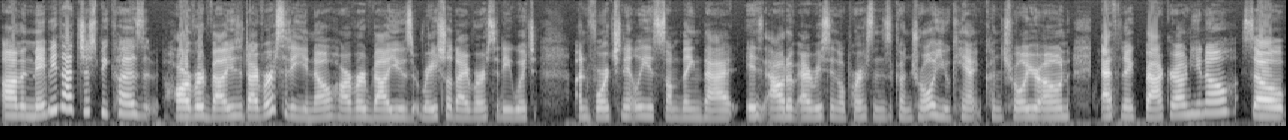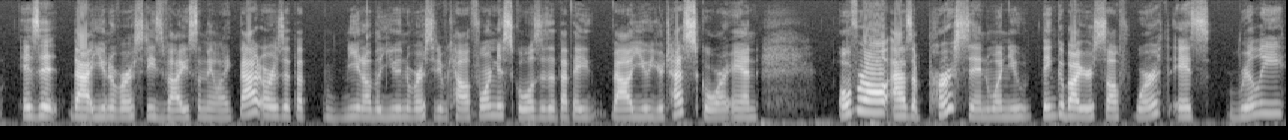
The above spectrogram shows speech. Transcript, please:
Um, and maybe that's just because Harvard values diversity, you know, Harvard values racial diversity, which unfortunately is something that is out of every single person's control. You can't control your own ethnic background, you know? So is it that universities value something like that or is it that you know the university of california schools is it that they value your test score and overall as a person when you think about your self-worth it's really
